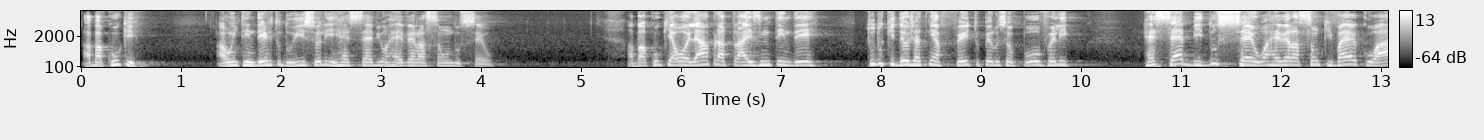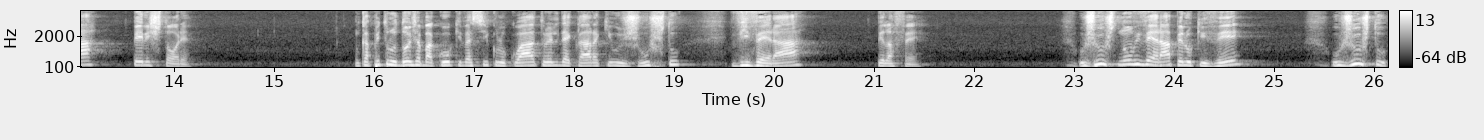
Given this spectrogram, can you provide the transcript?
Abacuque, ao entender tudo isso, ele recebe uma revelação do céu. Abacuque, ao olhar para trás e entender tudo que Deus já tinha feito pelo seu povo, ele recebe do céu a revelação que vai ecoar pela história. No capítulo 2 de Abacuque, versículo 4, ele declara que o justo viverá pela fé. O justo não viverá pelo que vê, o justo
